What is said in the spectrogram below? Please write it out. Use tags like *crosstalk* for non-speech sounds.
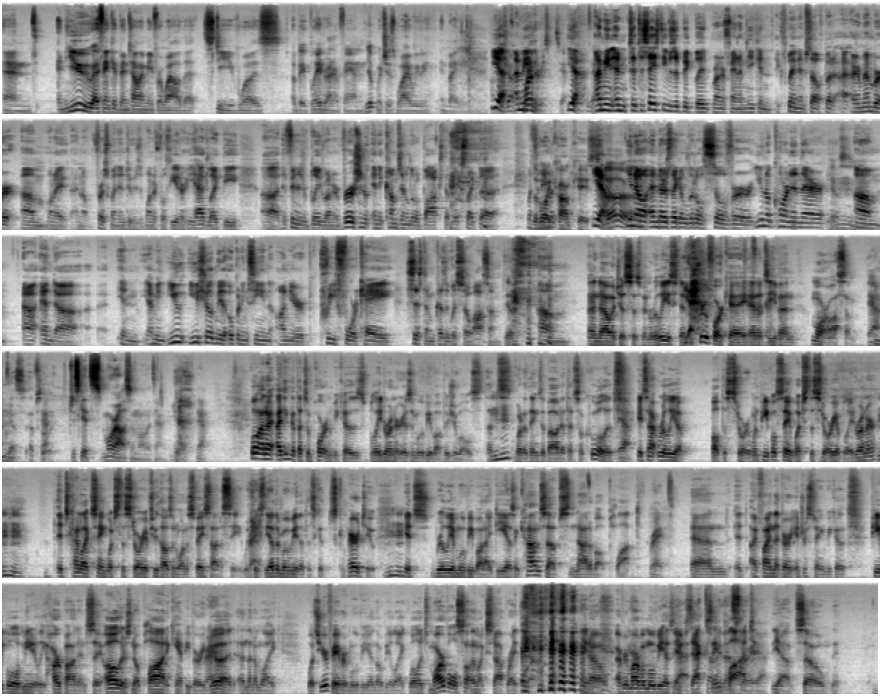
And and you, I think, had been telling me for a while that Steve was a big Blade Runner fan, Yep. which is why we invited him. on Yeah, the show. I mean, one of the reasons. Yeah. Yeah, I mean, and to, to say Steve is a big Blade Runner fan, I mean, he can explain himself. But I, I remember um, when I, I know first went into his wonderful theater, he had like the uh, definitive Blade Runner version, and it comes in a little box that looks like the *laughs* what's The the, name Voight-Kampff case. Yeah, Oh. you know, and there's like a little silver unicorn in there. Yes. Um, uh, and uh, in, I mean, you you showed me the opening scene on your pre 4K system because it was so awesome. Yes. *laughs* Um, and now it just has been released in Yeah. true 4K, and it's 4K. even more awesome. Yeah. Yes, absolutely. Yeah. Just gets more awesome all the time. Yeah. Yeah. Well, and I, I think that that's important because Blade Runner is a movie about visuals. That's one of the things about it that's so cool. Is Mm-hmm. Yeah. It's not really a, about the story. When people say, "What's the story of Blade Runner?" Mm-hmm. It's kind of like saying, "What's the story of 2001: A Space Odyssey?" Which Right. is the other movie that this gets compared to. It's really a movie about ideas and concepts, not about plot. Right. and it, I find that very interesting because people immediately harp on it and say, "Oh, there's no plot; it can't be very Right. good." And then I'm like, "What's your favorite movie?" And they'll be like, "Well, it's Marvel." Something I'm like, "Stop right there." *laughs* you know, every Marvel movie has the Yeah, exact same plot. story, yeah. so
